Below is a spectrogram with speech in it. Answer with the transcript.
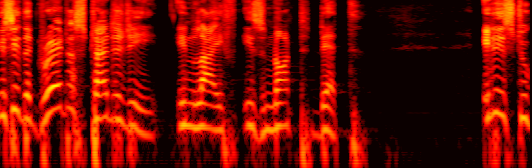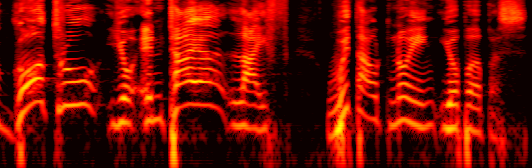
You see, the greatest tragedy in life is not death. It is to go through your entire life without knowing your purpose,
